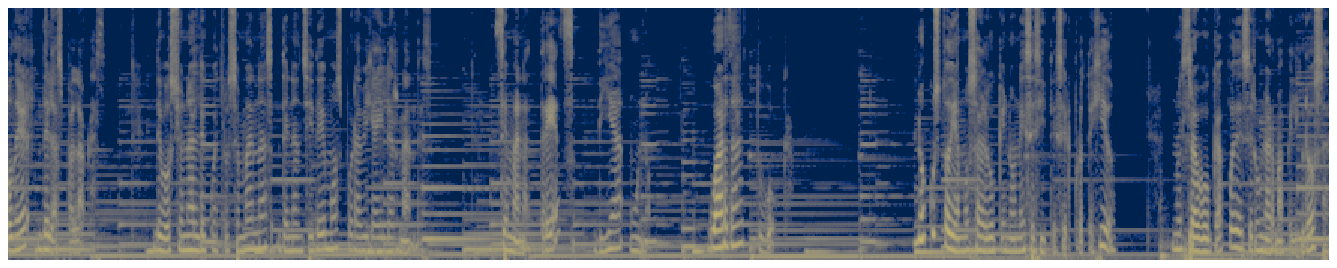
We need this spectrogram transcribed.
poder de las palabras. Devocional de cuatro semanas de Nancy Demos por Abigail Hernández. Semana 3, día 1. Guarda tu boca. No custodiamos algo que no necesite ser protegido. Nuestra boca puede ser un arma peligrosa.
